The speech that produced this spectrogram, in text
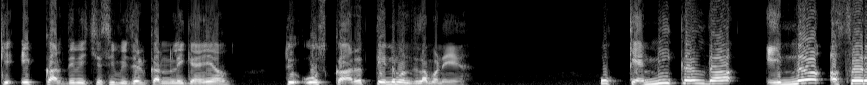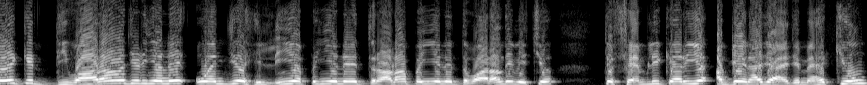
ਕਿ ਇੱਕ ਘਰ ਦੇ ਵਿੱਚ ਅਸੀਂ ਵਿਜ਼ਿਟ ਕਰਨ ਲਈ ਗਏ ਆ ਤੇ ਉਸ ਘਰ ਤਿੰਨ ਮੰਜ਼ਲਾ ਬਣੇ ਆ। ਉਹ ਕੈਮੀਕਲ ਦਾ ਇੰਨਾ ਅਸਰ ਹੈ ਕਿ ਦੀਵਾਰਾਂ ਜਿਹੜੀਆਂ ਨੇ ਉਹ ਇੰਜ ਹਿੱਲੀਆਂ ਪਈਆਂ ਨੇ ਦਰਾੜਾਂ ਪਈਆਂ ਨੇ ਦੀਵਾਰਾਂ ਦੇ ਵਿੱਚ ਤੇ ਫੈਮਿਲੀ ਕਹਿ ਰਹੀ ਹੈ ਅੱਗੇ ਨਾ ਜਾਇਆ ਜੇ। ਮੈਂ ਕਿਹਾ, ਕਿਉਂ?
